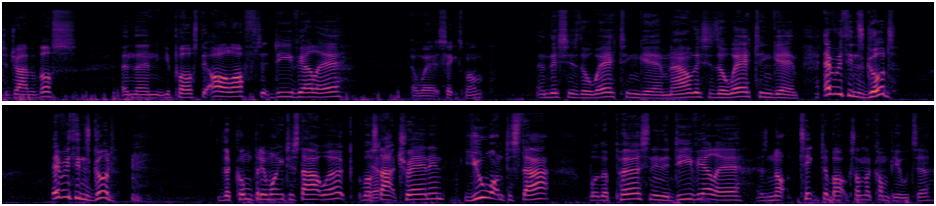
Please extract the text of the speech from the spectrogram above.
to drive a bus and then you post it all off to DVLA and wait six months and this is the waiting game now. This is the waiting game. Everything's good. Everything's good. The company want you to start work, will yep. start training. You want to start, but the person in the DVLA has not ticked a box on the computer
